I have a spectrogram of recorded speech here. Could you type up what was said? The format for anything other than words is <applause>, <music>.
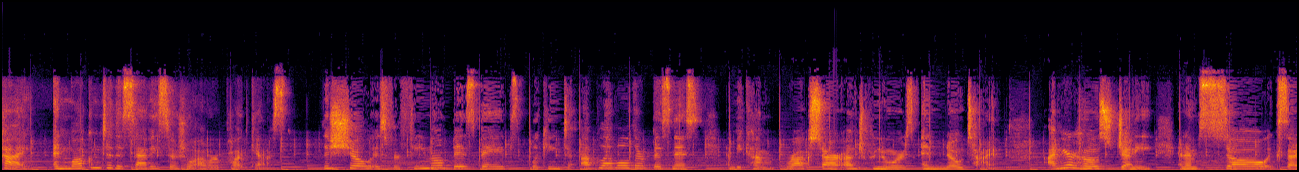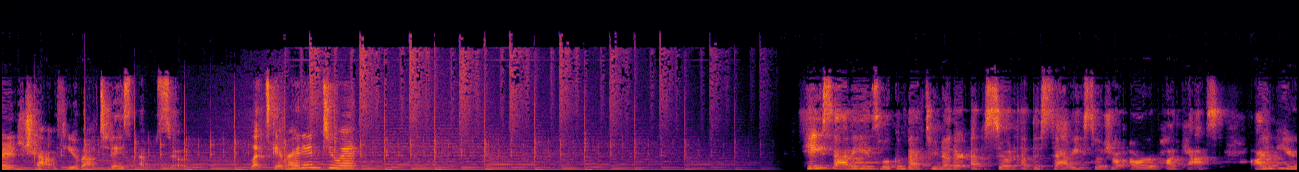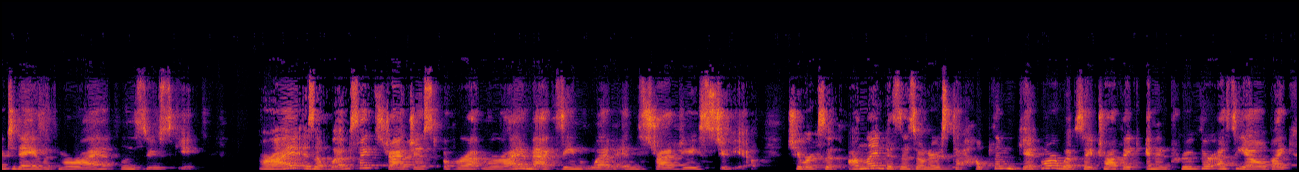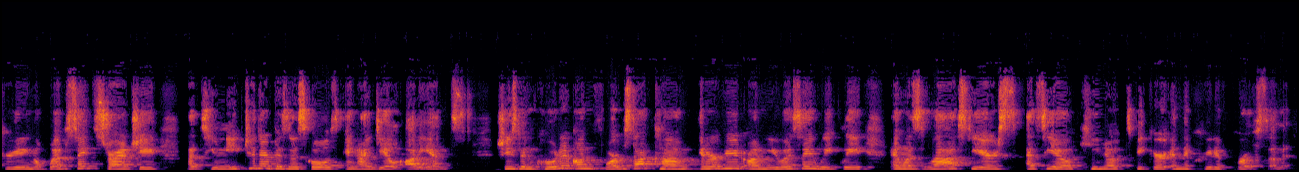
Hi, and welcome to the Savvy Social Hour podcast. This show is for female biz babes looking to uplevel their business and become rockstar entrepreneurs in no time. I'm your host, Jenny, and I'm so excited to chat with you about today's episode. Let's get right into it. Hey, Savvies, welcome back to another episode of the Savvy Social Hour podcast. I'm here today with Mariah Lazewski. Mariah is a website strategist over at Mariah Magazine Web and Strategy Studio. She works with online business owners to help them get more website traffic and improve their SEO by creating a website strategy that's unique to their business goals and ideal audience. She's been quoted on Forbes.com, interviewed on USA Weekly, and was last year's SEO keynote speaker in the Creative Growth Summit.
